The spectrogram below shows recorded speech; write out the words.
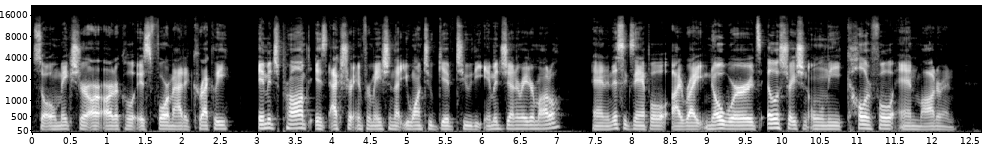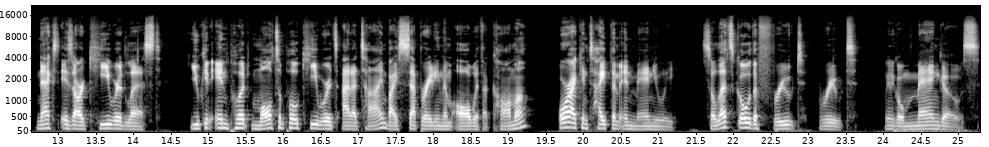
so it'll make sure our article is formatted correctly. Image prompt is extra information that you want to give to the image generator model. And in this example, I write no words, illustration only, colorful, and modern. Next is our keyword list. You can input multiple keywords at a time by separating them all with a comma, or I can type them in manually. So let's go the fruit route. I'm gonna go mangoes,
